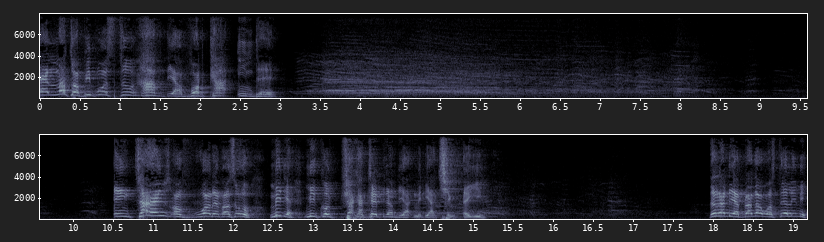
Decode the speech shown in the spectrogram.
A lot of people still have their vodka in there. In times of whatever, so media, me could check a media chim. The other day, a brother was telling me,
